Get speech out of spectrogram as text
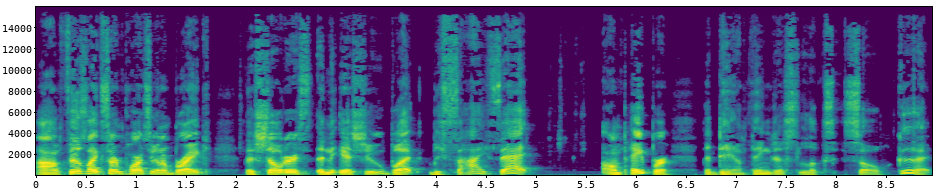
Um, feels like certain parts are going to break. The shoulder's an issue, but besides that, on paper, the damn thing just looks so good.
